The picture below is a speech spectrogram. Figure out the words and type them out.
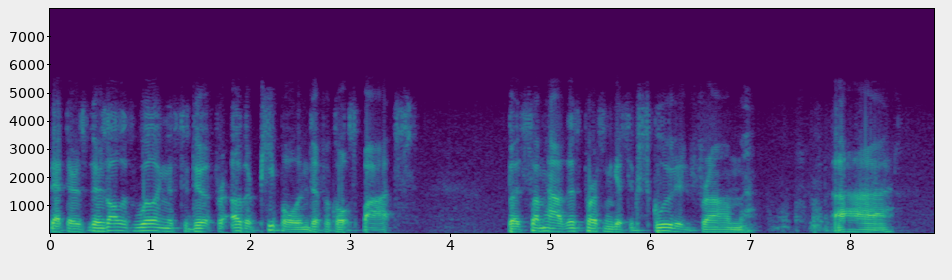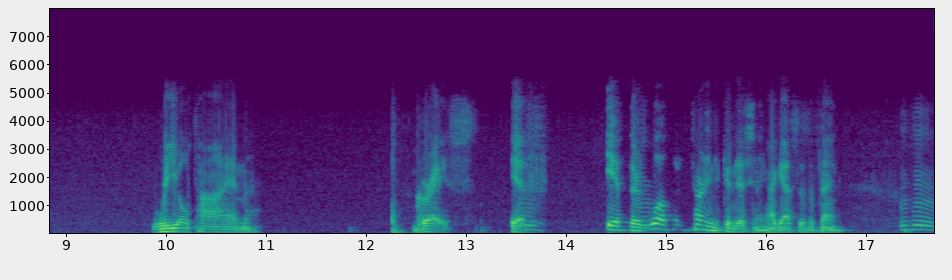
that there's there's all this willingness to do it for other people in difficult spots, but somehow this person gets excluded from uh, real time grace if mm-hmm. if there's well turning to conditioning, I guess is the thing. Mm-hmm.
